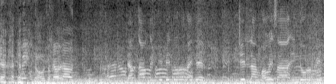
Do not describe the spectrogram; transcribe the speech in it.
Shout out. Shout out GB Enduro Rider. Chill lang, bawi sa Enduro Trail.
